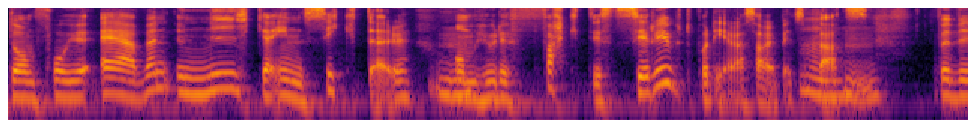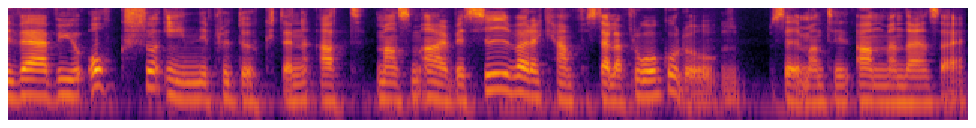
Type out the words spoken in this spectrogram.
de får ju även unika insikter mm. om hur det faktiskt ser ut på deras arbetsplats. Mm. För vi väver ju också in i produkten att man som arbetsgivare kan få ställa frågor. Då säger man till användaren så här,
